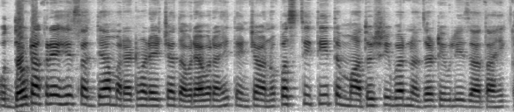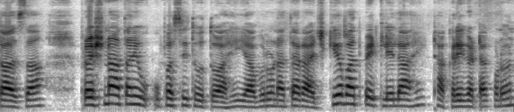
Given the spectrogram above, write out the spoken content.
उद्धव ठाकरे हे सध्या मराठवाड्याच्या दौऱ्यावर आहेत. त्यांच्या अनुपस्थितीत मातोश्रीवर नजर ठेवली जात आहे का असा प्रश्न आता उपस्थित होतो आहे. यावरून आता राजकीय वाद पेटलेला आहे. ठाकरे गटाकडून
